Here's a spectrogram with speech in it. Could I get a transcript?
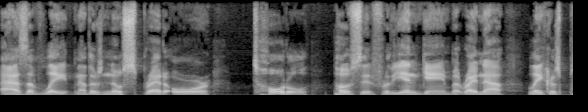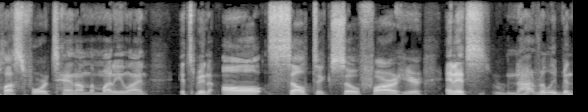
as of late. Now, there's no spread or total posted for the end game, but right now Lakers plus 410 on the money line. It's been all Celtics so far here, and it's not really been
